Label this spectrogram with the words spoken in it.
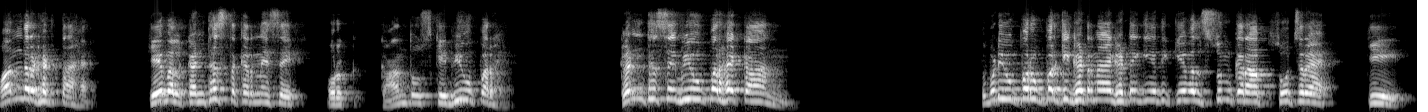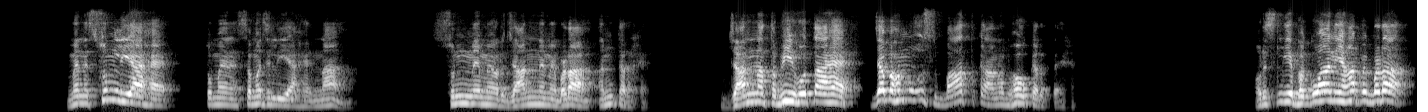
वो अंदर घटता है, केवल कंठस्थ करने से, और कान तो उसके भी ऊपर है। कंठ से भी ऊपर है कान। तो बड़ी ऊपर ऊपर की घटनाएँ घटेगी। यदि केवल सुनकर आप सोच रहे हैं कि मैंने सुन लिया है तो मैंने समझ लिया है, ना। सुनने में और जानने में बड़ा अंतर है। जानना तभी होता है जब हम उस बात का अनुभव करते हैं। और इसलिए भगवान यहाँ पे बड़ा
